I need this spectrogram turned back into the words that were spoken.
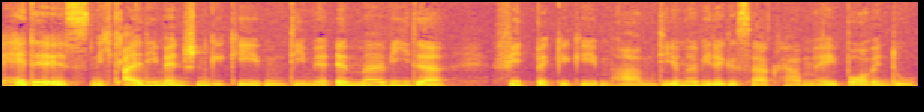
hätte es nicht all die Menschen gegeben, die mir immer wieder Feedback gegeben haben, die immer wieder gesagt haben, ey, boah, wenn du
